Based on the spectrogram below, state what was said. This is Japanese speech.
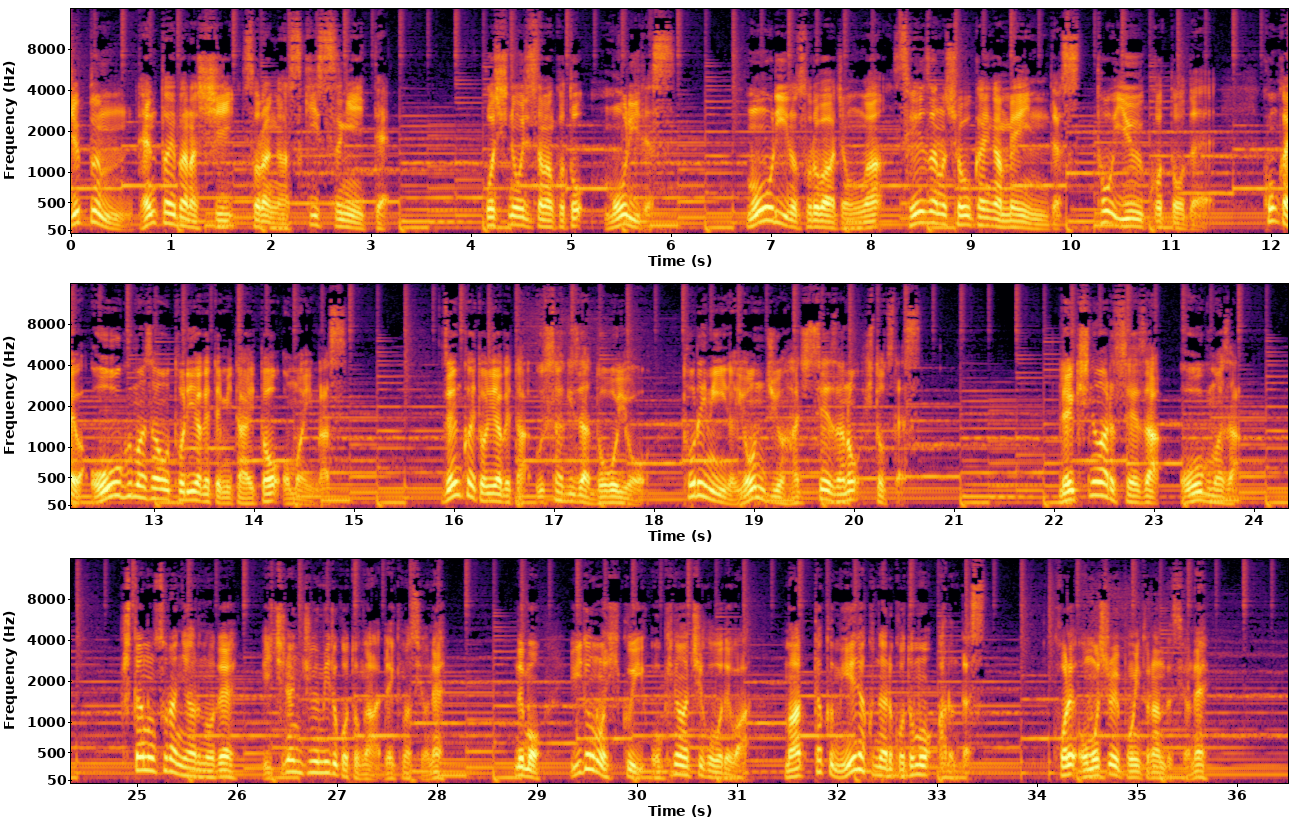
10分天体話空が好きすぎて。星の王子様ことモーリーです。モーリーのソロバージョンは星座の紹介がメインです。ということで今回は大熊座を取り上げてみたいと思います。前回取り上げたうさぎ座同様トレミーの48星座の一つです。歴史のある星座大熊座。北の空にあるので一年中見ることができますよね。でも緯度の低い沖縄地方では全く見えなくなることもあるんです。これ面白いポイントなんですよね。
